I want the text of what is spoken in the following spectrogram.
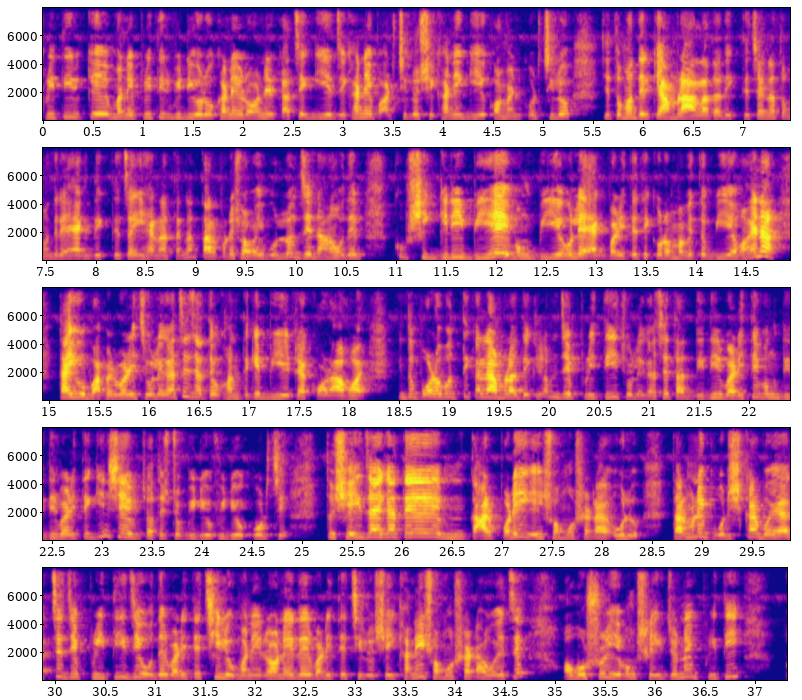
প্রীতিরকে মানে প্রীতির ভিডিওর ওখানে রনের কাছে গিয়ে যেখানে পারছিল সেখানে গিয়ে কমেন্ট করছিল যে তোমাদেরকে আমরা আলাদা দেখতে চাই না, তোমাদের এক দেখতে চাই হ্যানা ত্যানা তারপরে সবাই বলল যে না, ওদের খুব শিগগিরই বিয়ে এবং বিয়ে হলে এক বাড়িতে থেকে ওরমভাবে তো বিয়ে হয় না, তাই ও বাপের বাড়ি চলে গেছে যাতে ওখান থেকে বিয়েটা করা হয়। কিন্তু পরবর্তীকালে আমরা দেখলাম যে প্রীতি চলে গেছে তার দিদির বাড়িতে এবং দিদির বাড়িতে গিয়ে সে যথেষ্ট ভিডিও ফিডিও করছে। তো সেই জায়গা জায়গাতে তারপরেই এই সমস্যাটা হলো। তার মানে পরিষ্কার বোঝা যাচ্ছে যে প্রীতি যে ওদের বাড়িতে ছিল মানে রনেদের বাড়িতে ছিল, সেইখানেই সমস্যাটা হয়েছে অবশ্যই এবং সেই জন্যই প্রীতি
